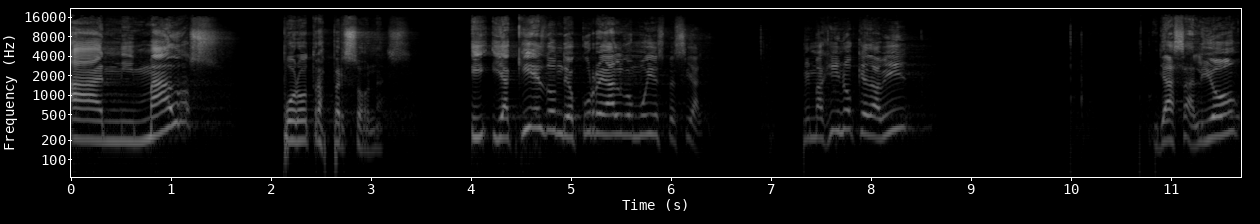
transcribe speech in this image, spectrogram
animados por otras personas. Y, y, aquí es donde ocurre algo muy especial. Me imagino que David ya salió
